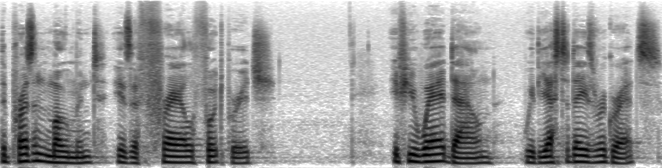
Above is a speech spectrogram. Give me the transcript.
The present moment is a frail footbridge. If you wear down with yesterday's regrets,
